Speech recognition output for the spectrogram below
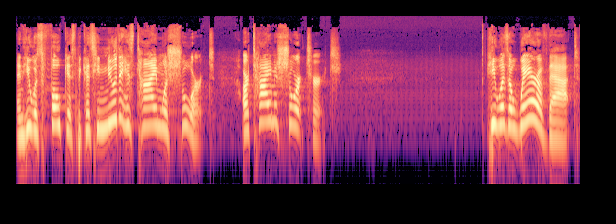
and he was focused because he knew that his time was short. Our time is short, church. He was aware of that.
